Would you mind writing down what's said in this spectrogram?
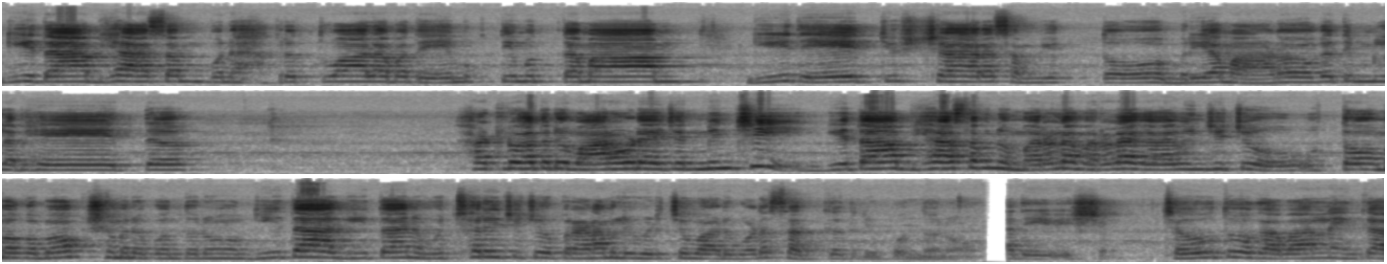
గీతాభ్యాసం పునః కృత్వా లభతే ముక్తిముత్తమాం గీతేత్యుచ్చార సంయుక్తో మ్రియమాణో గతిం లభేత్ అట్లు అతడు మానవుడై జన్మించి గీతాభ్యాసమును మరల మరల గావించుచు ఉత్తమమగు మోక్షమును పొందును గీతా గీతాన్ని ఉచ్చరించుచు ప్రాణములు విడిచేవాడు కూడా సద్గతిని పొందును। అదే విషయం। చదువుతూ గవాలని ఇంకా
